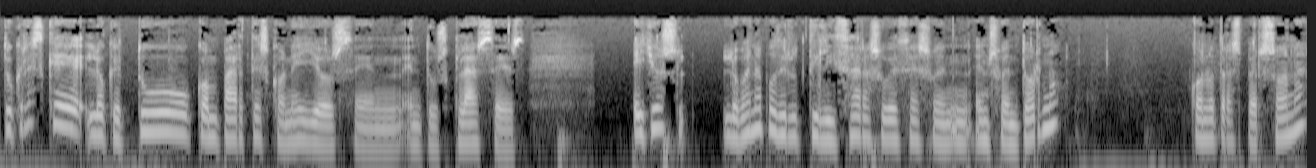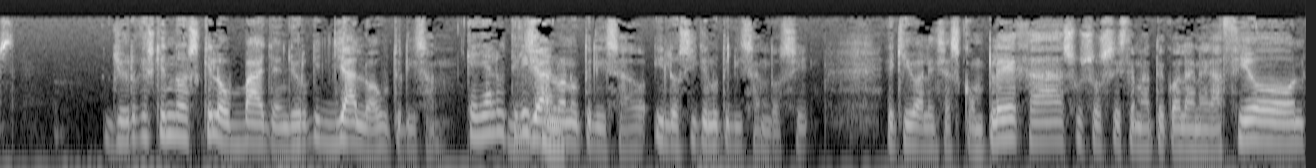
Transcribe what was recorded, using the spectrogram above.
¿Tú crees que lo que tú compartes con ellos en, en tus clases, ellos lo van a poder utilizar a su vez eso en, en su entorno? ¿Con otras personas? Yo creo que es que no es que lo vayan, yo creo que ya lo utilizan. Que ya lo utilizan. Ya lo han utilizado y lo siguen utilizando, sí. Equivalencias complejas, uso sistemático de la negación,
